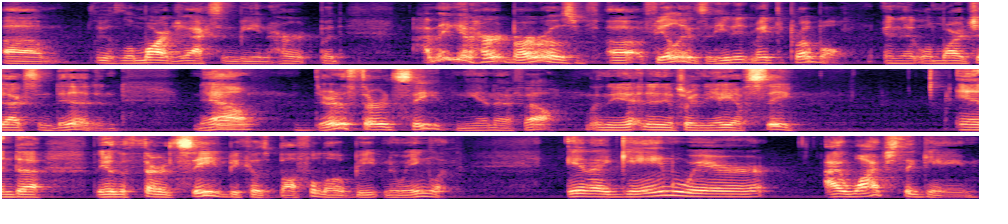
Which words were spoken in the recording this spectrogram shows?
um, with Lamar Jackson being hurt, but I think it hurt Burrow's uh, feelings that he didn't make the Pro Bowl and that Lamar Jackson did, and now they're the third seed in the NFL, in the, in, sorry, in the AFC, and uh, they're the third seed because Buffalo beat New England in a game where I watched the game,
